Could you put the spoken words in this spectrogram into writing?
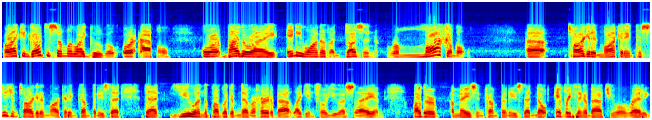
or I can go to someone like Google or Apple, or by the way, any one of a dozen remarkable. Uh, targeted marketing, precision targeted marketing companies that that you and the public have never heard about, like Info USA and other amazing companies that know everything about you already,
